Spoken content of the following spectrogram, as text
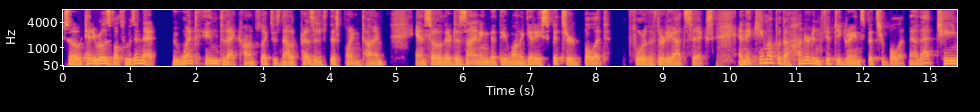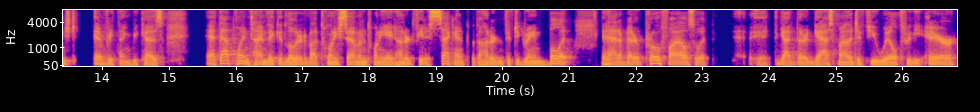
So Teddy Roosevelt, who was in that, who went into that conflict, is now the president at this point in time. And so they're designing that they want to get a Spitzer bullet for the 30 6. And they came up with a 150 grain Spitzer bullet. Now that changed everything because at that point in time, they could load it about 27, 2,800 feet a second with a 150 grain bullet. It had a better profile, so it it got better gas mileage, if you will, through the air.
